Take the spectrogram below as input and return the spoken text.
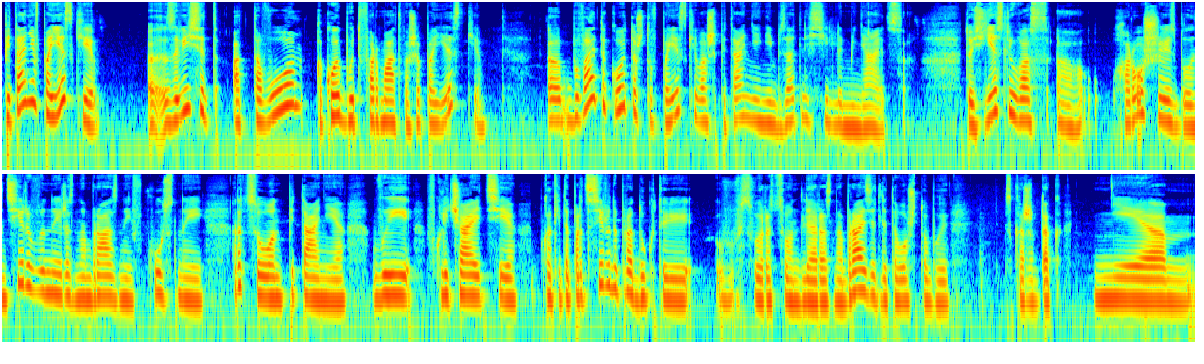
Питание в поездке э, зависит от того, какой будет формат вашей поездки Э, бывает такое, то, что в поездке ваше питание не обязательно сильно меняется. То есть если у вас э, хороший, сбалансированный, разнообразный, вкусный рацион питания, вы включаете какие-то процессированные продукты в свой рацион для разнообразия, для того, чтобы, скажем так, не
